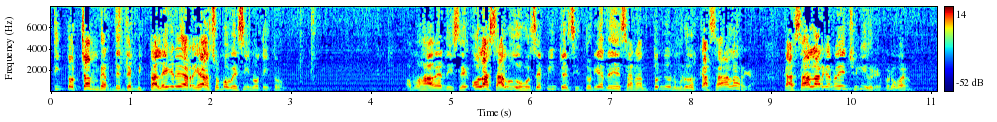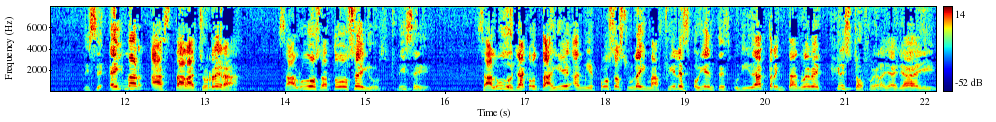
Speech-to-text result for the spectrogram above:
Tito Chamber, desde Alegre de Arreján. Somos vecinos, Tito. Vamos a ver, dice, hola, saludos. José Pinto, en sintonía desde San Antonio, número 2, Casada Larga. Casada Larga no es en Chilibre, pero bueno. Dice, Eymar hasta la chorrera. Saludos a todos ellos. Dice, Saludos, ya contagié a mi esposa Zuleima, fieles oyentes, Unidad 39 Christopher, ay, ay, ay.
